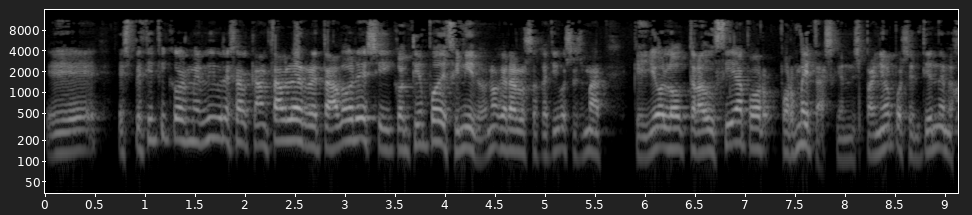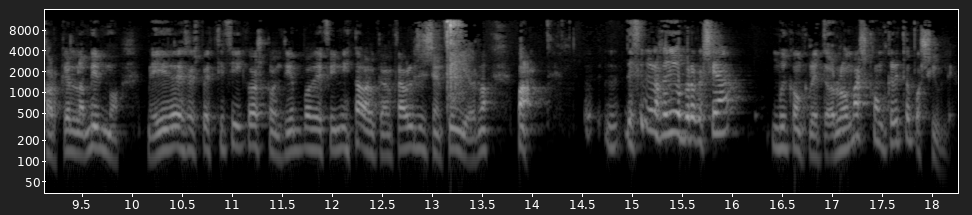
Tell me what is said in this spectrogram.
eh, específicos, medibles, alcanzables, retadores y con tiempo definido, ¿no? que eran los objetivos SMART, que yo lo traducía por, por metas, que en español pues se entiende mejor, que es lo mismo, medibles específicos con tiempo definido, alcanzables y sencillos. ¿no? Bueno, define el objetivo, pero que sea muy concreto, lo más concreto posible.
